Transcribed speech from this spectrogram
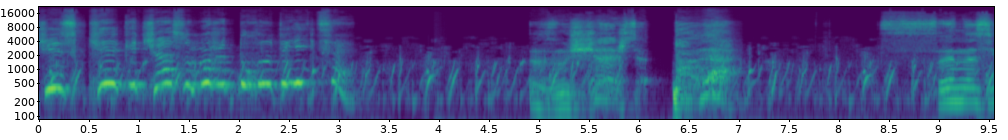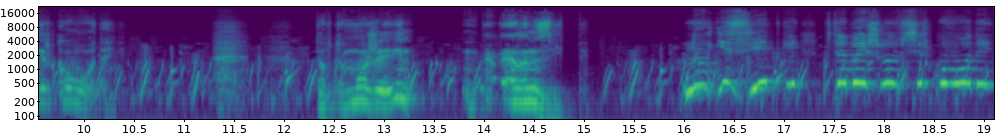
Чи скільки часу може тухнути яйце? Знущаєшся? Це не зірководень. Тобто, може, він Елен звідти. Ну і звідки в тебе йшов сірководий?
